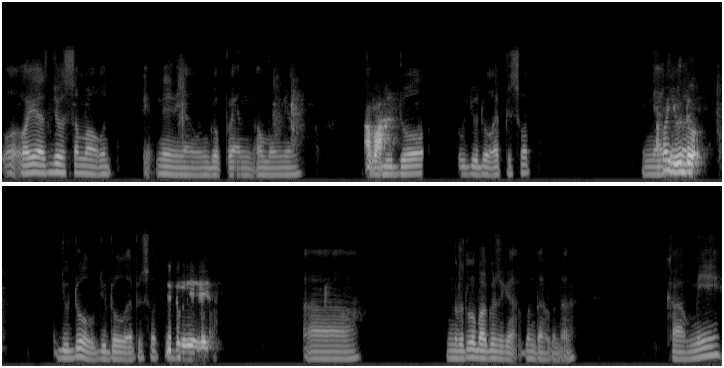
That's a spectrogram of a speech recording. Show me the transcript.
Oh, oh ya Jos sama ini yang gue pengen omongin. Apa? Judul judul episode. Ini apa judo kali. judul? Judul episode. Judulnya ya? Eh, menurut lu bagus gak bentar bentar. Kami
